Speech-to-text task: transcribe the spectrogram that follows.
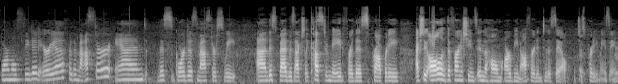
formal seated area for the master and this gorgeous master suite. Uh, this bed was actually custom made for this property. Actually, all of the furnishings in the home are being offered into the sale, which is pretty amazing.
